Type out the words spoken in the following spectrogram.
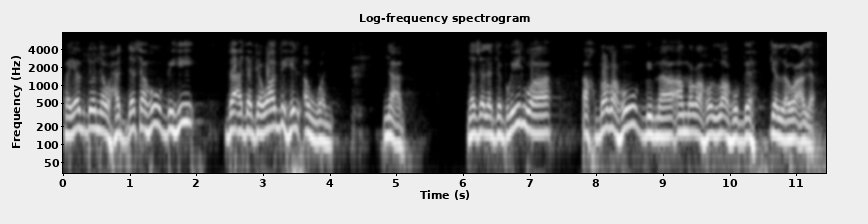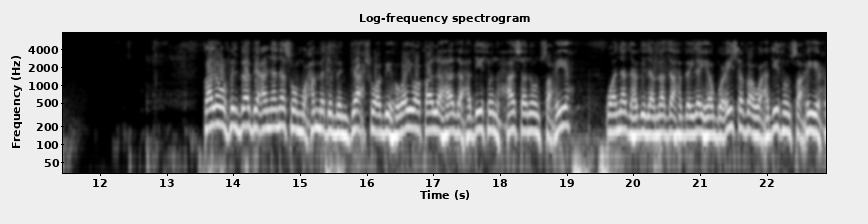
فيبدو أنه حدثه به بعد جوابه الأول. نعم. نزل جبريل وأخبره بما أمره الله به جل وعلا. قال وفي الباب عن أنس ومحمد بن جحش وأبي هريرة قال هذا حديث حسن صحيح ونذهب إلى ما ذهب إليه أبو عيسى فهو حديث صحيح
